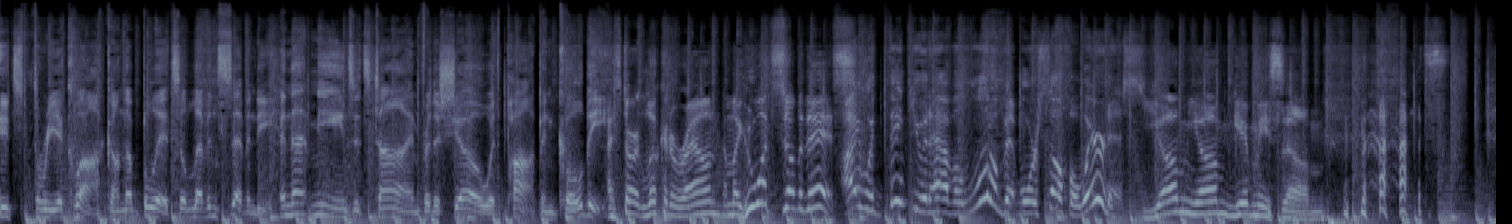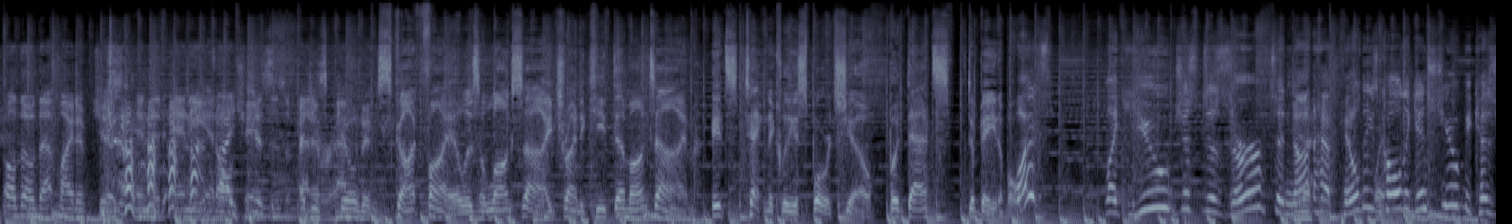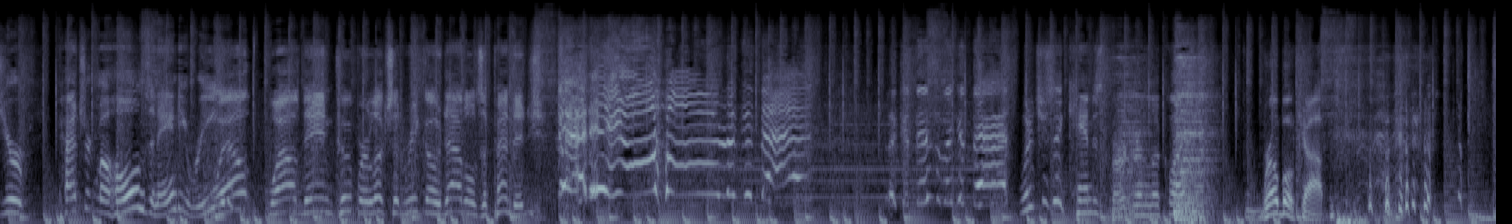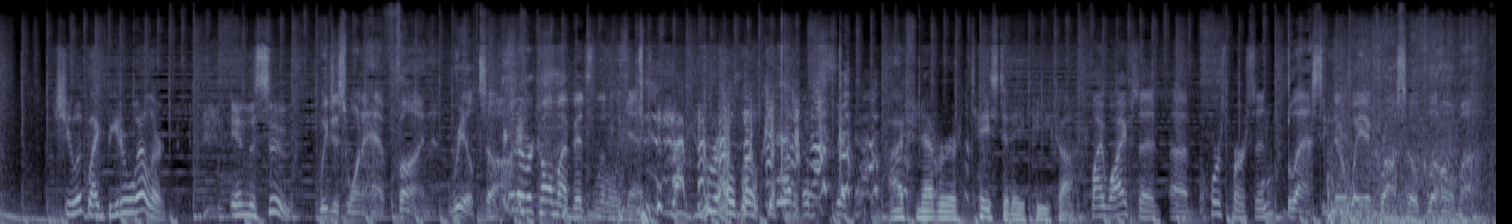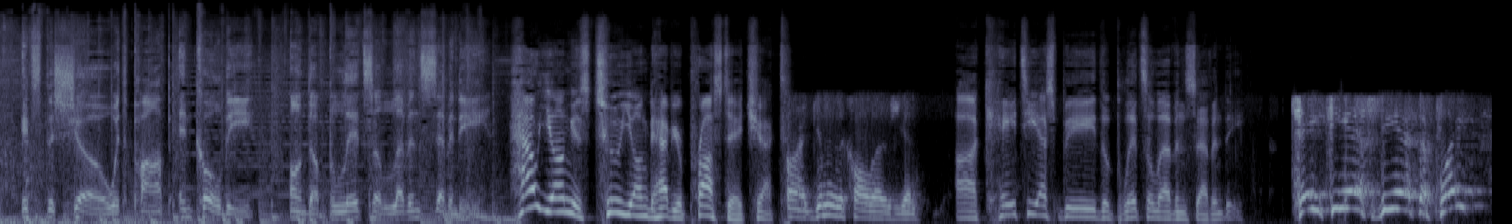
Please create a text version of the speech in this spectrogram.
It's 3 o'clock on the Blitz 1170, and that means it's time for the show with Pop and Colby. I start looking around. I'm like, who wants some of this? I would think you would have a little bit more self awareness. Yum, yum, give me some. Although that might have just ended any and all I chances just, of I just ever killed happening. it. Scott File is alongside trying to keep them on time. It's technically a sports show, but that's debatable. What? Like you just deserve to not have penalties called against you because you're Patrick Mahomes and Andy Reid? Well, while Dan Cooper looks at Rico Dowdle's appendage, Daddy! Oh, look at that! Look at this, look at that! What did you say Candace Bergeron looked like? Robocop. she looked like Peter Weller in the suit. We just want to have fun, real talk. Don't ever call my bits little again. Bro. I've never tasted a peacock. my wife's a, a horse person. blasting their way across Oklahoma. It's the show with Pop and Colby on the Blitz 1170. How young is too young to have your prostate checked? All right, give me the call letters again. Uh, KTSB, the Blitz 1170. KTSB at the plate and whammy,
